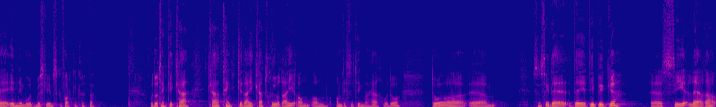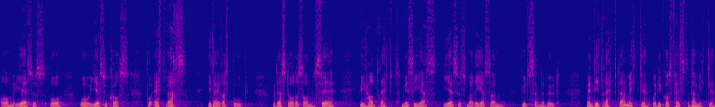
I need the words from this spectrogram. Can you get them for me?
er inn mot muslimske folkegrupper. Og da tenker jeg, hva, hva tenker de, hva tror de om, om, om disse tingene her? Og da, da eh, syns jeg det, det, de bygger eh, sin lære om Jesus og, og Jesu kors på ett vers i deres bok. Og Der står det sånn Se, vi har drept Messias, Jesus Marias sønn, Guds sendebud. Men de drepte ham ikke, og de korsfestet ham ikke.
